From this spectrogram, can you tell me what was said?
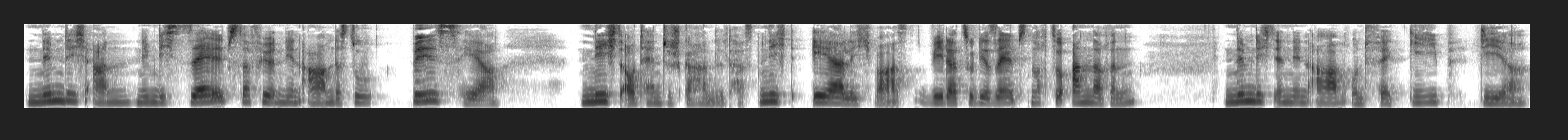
Nimm dich an, nimm dich selbst dafür in den Arm, dass du bisher nicht authentisch gehandelt hast, nicht ehrlich warst, weder zu dir selbst noch zu anderen, nimm dich in den Arm und vergib dir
